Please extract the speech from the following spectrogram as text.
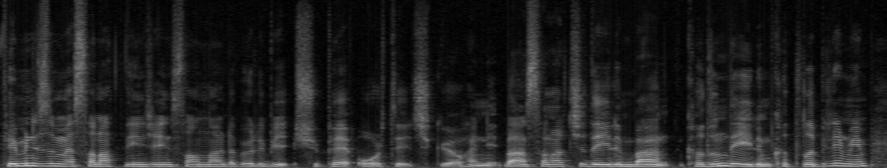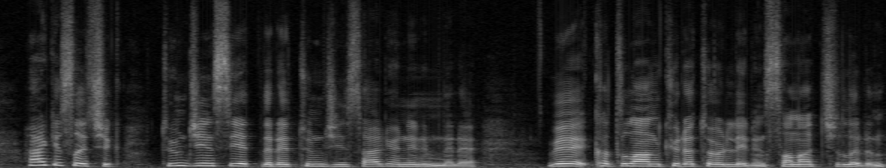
feminizm ve sanat deyince insanlarda böyle bir şüphe ortaya çıkıyor. Hani ben sanatçı değilim, ben kadın değilim, katılabilir miyim? Herkes açık. Tüm cinsiyetlere, tüm cinsel yönelimlere ve katılan küratörlerin, sanatçıların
